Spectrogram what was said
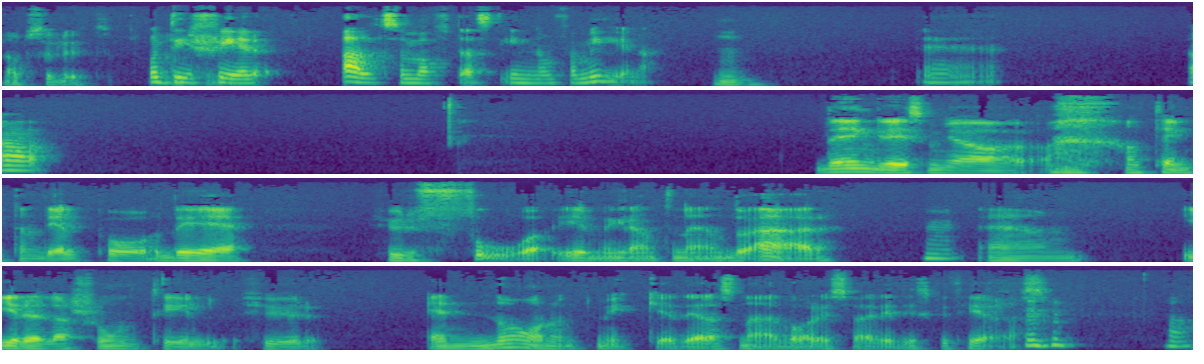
Absolut. Och det Absolut. sker allt som oftast inom familjerna. Mm. Eh, ja, Det är en grej som jag har tänkt en del på det är hur få immigranterna ändå är. Mm. ehm, I relation till hur enormt mycket deras närvaro i Sverige diskuteras. Ja.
